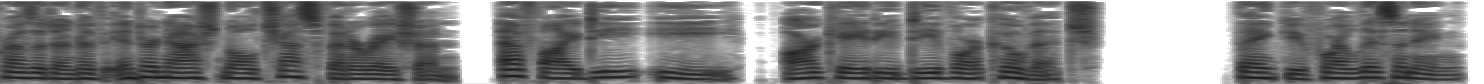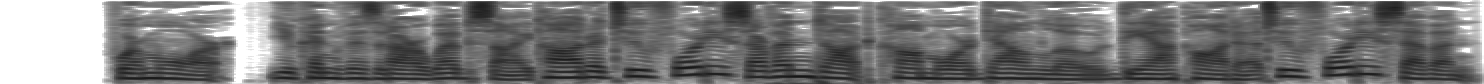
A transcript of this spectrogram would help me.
President of International Chess Federation, FIDE, Arkady Dvorkovich. Thank you for listening. For more, you can visit our website adda247.com or download the app ADDA247.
